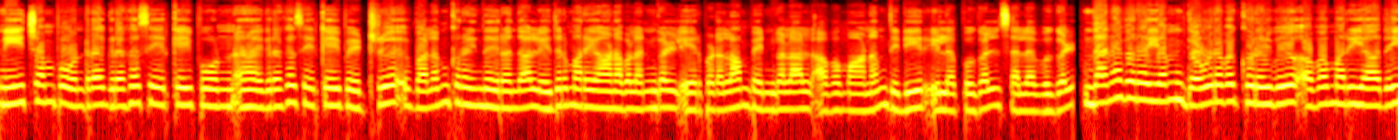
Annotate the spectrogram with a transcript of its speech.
நீச்சம் போன்ற கிரக சேர்க்கை போன் கிரக சேர்க்கை பெற்று பலம் குறைந்து இருந்தால் எதிர்மறையான பலன்கள் ஏற்படலாம். பெண்களால் அவமானம் திடீர் இழப்புகள் செலவுகள். தனவிரயம் கௌரவ குறைவு அவமரியாதை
